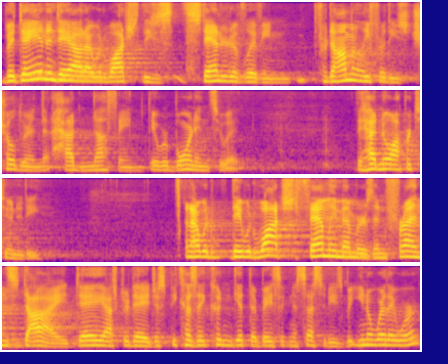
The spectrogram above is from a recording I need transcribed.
But day in and day out, I would watch these standard of living, predominantly for these children that had nothing. They were born into it, they had no opportunity. And I would, they would watch family members and friends die day after day just because they couldn't get their basic necessities. But you know where they were?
